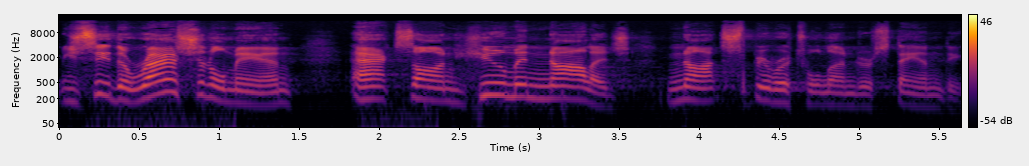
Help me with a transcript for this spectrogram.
You see, the rational man acts on human knowledge, not spiritual understanding.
